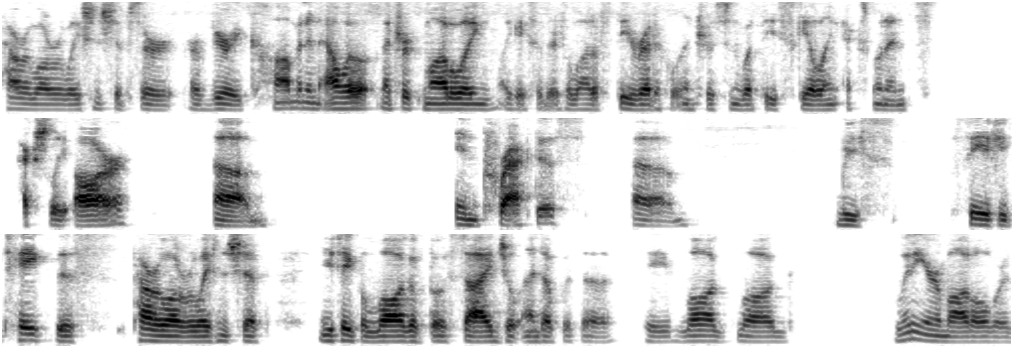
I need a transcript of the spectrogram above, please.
power law relationships are, are very common in allometric modeling. Like I said, there's a lot of theoretical interest in what these scaling exponents actually are. Um, in practice, um, we see if you take this power law relationship and you take the log of both sides, you'll end up with a, a log-log linear model where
